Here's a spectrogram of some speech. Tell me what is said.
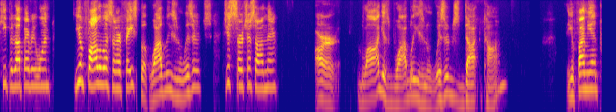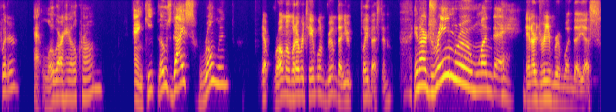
Keep it up, everyone. You can follow us on our Facebook, Wobblies and Wizards. Just search us on there. Our blog is wobbliesandwizards.com. You can find me on Twitter at Logar and keep those dice rolling. Yep, on whatever table and room that you play best in. in our dream room one day. In our dream room one day, yes.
